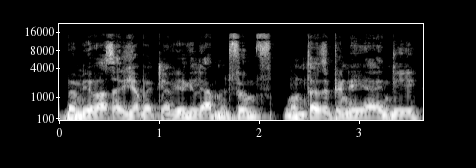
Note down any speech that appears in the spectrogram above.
Bei mir war es halt, ich habe ja Klavier gelernt mit fünf und also bin eher in die,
